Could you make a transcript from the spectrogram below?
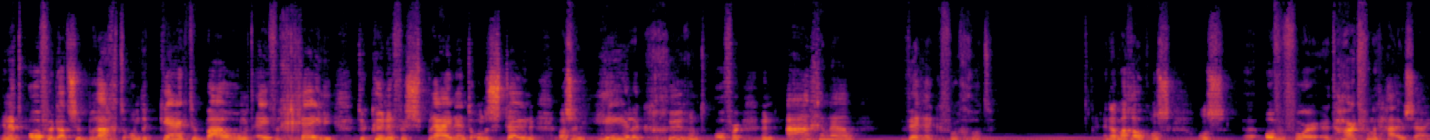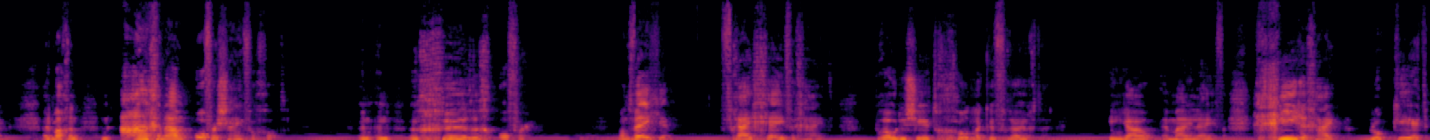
En het offer dat ze brachten om de kerk te bouwen, om het evangelie te kunnen verspreiden en te ondersteunen, was een heerlijk geurend offer. Een aangenaam werk voor God. En dat mag ook ons, ons uh, offer voor het hart van het huis zijn. Het mag een, een aangenaam offer zijn voor God. Een, een, een geurig offer. Want weet je, vrijgevigheid produceert goddelijke vreugde in jou en mijn leven. Gierigheid blokkeert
